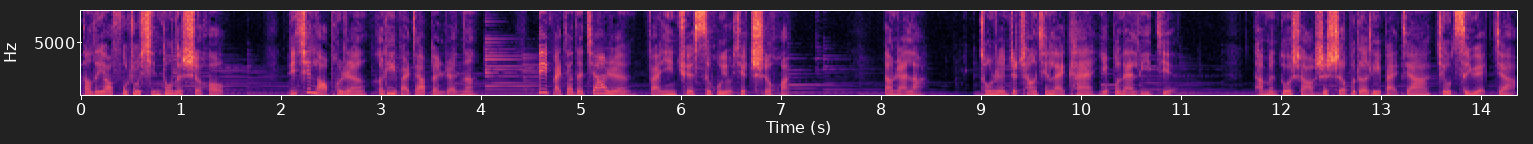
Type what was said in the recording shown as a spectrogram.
到了要付诸行动的时候，比起老仆人和利百加本人呢，利百加的家人反应却似乎有些迟缓。当然啦，从人之常情来看，也不难理解，他们多少是舍不得利百加就此远嫁，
